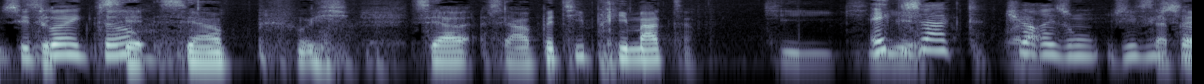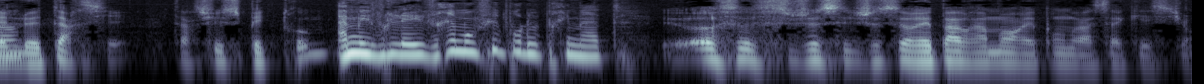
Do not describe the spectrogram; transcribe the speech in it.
C'est toi Hector C'est- C'est un, oui, c'est un, c'est un petit primate qui, qui est- Exact, tu as raison, j'ai vu ça. s'appelle le Tarsier. Tarsius spectrum. Ah mais vous l'avez vraiment fait pour le primate. Oh, je ne je saurais pas vraiment répondre à sa question.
